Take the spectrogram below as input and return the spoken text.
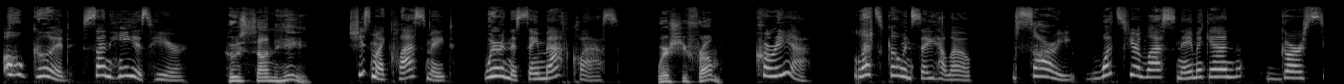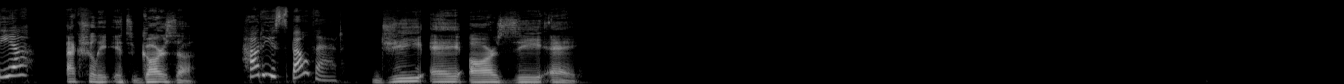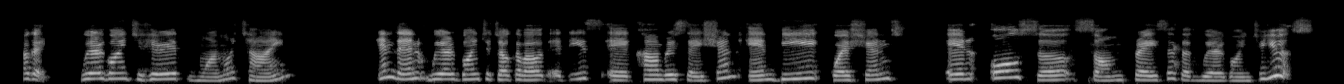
Oh, good. Sun He is here. Who's Sun He? She's my classmate. We're in the same math class. Where's she from? Korea. Let's go and say hello. Sorry, what's your last name again? Garcia? Actually, it's Garza. How do you spell that? G A R Z A. Okay, we are going to hear it one more time. And then we are going to talk about uh, this uh, conversation and the questions and also some phrases that we are going to use.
